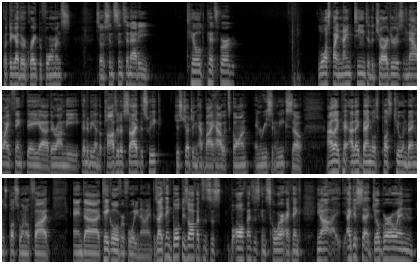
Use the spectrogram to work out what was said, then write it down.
put together a great performance. So since Cincinnati killed Pittsburgh, lost by 19 to the Chargers, now I think they uh, they're on the going to be on the positive side this week, just judging by how it's gone in recent weeks. So I like I like Bengals plus two and Bengals plus 105 and uh, take over 49 because I think both these offenses offenses can score. I think you know I, I just said Joe Burrow and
